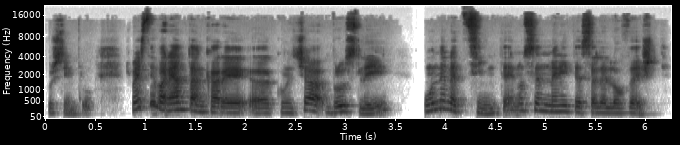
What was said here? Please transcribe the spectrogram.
Pur și simplu. Și mai este varianta în care, uh, cum zicea Bruce Lee, unele ținte nu sunt menite să le lovești.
